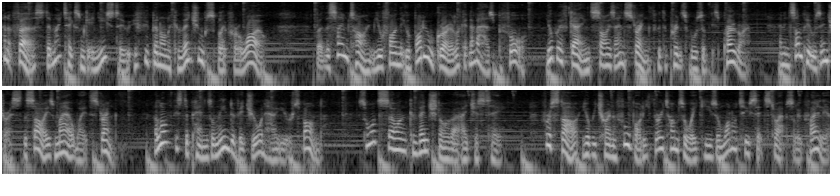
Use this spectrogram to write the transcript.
and at first it may take some getting used to if you've been on a conventional split for a while, but at the same time you'll find that your body will grow like it never has before. You'll both gain size and strength with the principles of this program, and in some people's interests the size may outweigh the strength. A lot of this depends on the individual and how you respond. So what's so unconventional about HST? For a start, you'll be training full body three times a week using one or two sets to absolute failure.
